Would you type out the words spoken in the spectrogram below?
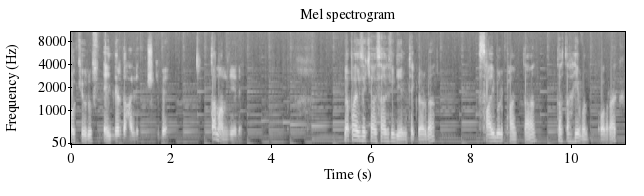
Bakıyoruz elleri de halletmiş gibi. Tamam diyelim. Yapay zeka selfie diyelim tekrardan. Cyberpunk'tan Data Heaven olarak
